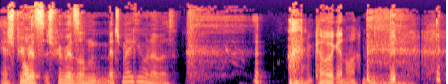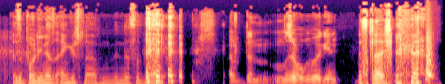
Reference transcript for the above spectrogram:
Ja, spielen, wir Oh. jetzt, spielen wir jetzt noch ein Matchmaking oder was? Können wir gerne machen. Also Paulina ist eingeschlafen, wenn das so bleibt. Dann muss ich aber rübergehen. Bis gleich.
